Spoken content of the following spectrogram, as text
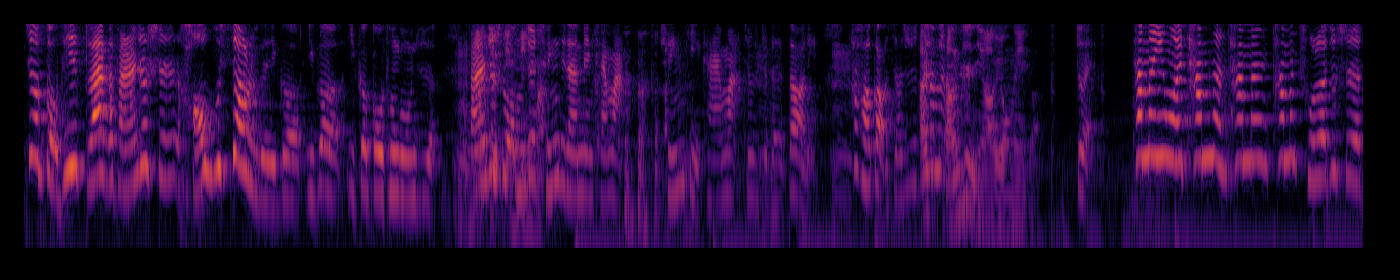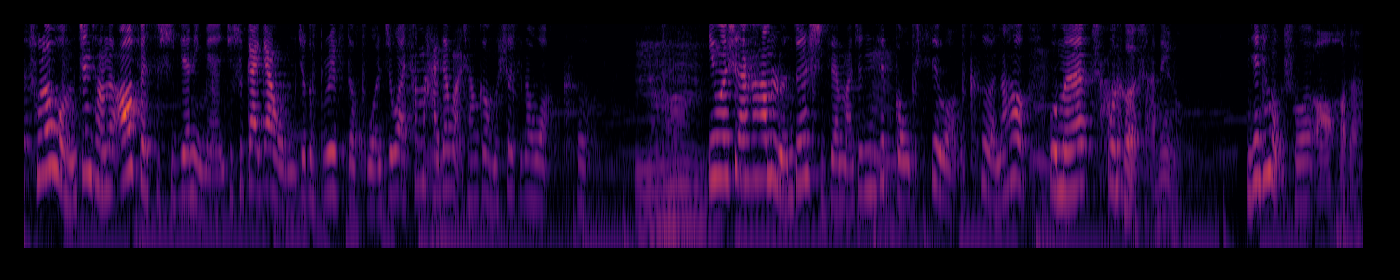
这个狗屁 Slack 反正就是毫无效率的一个一个一个沟通工具，反正就是我们就群体在那边开骂，群体开骂就是这个道理。他好搞笑，就是他们强制你要用那个，对他们，因为他们的他们他们除了就是除了我们正常的 office 时间里面就是该干我们这个 brief 的活之外，他们还在晚上跟我们设计的网课。嗯，因为是按他们伦敦时间嘛，就那些狗屁网课，然后我们啥课啥内容？你先听我说，哦，好的，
